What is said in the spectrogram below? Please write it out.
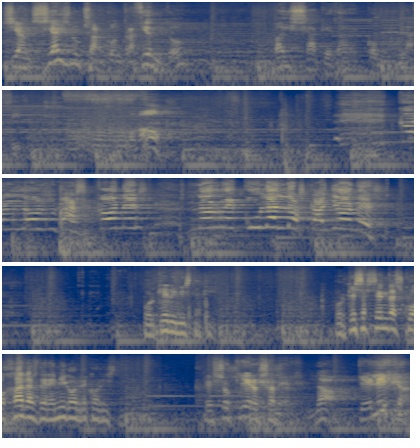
Si ansiáis luchar contra ciento, vais a quedar complacidos. ¿Cómo? ¡Con los gascones no reculan los cañones! ¿Por qué viniste aquí? ¿Por qué esas sendas cuajadas de enemigos recorriste? Eso quiero saber. No. Que elija.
